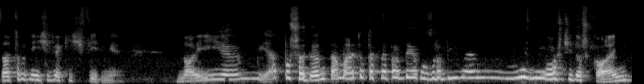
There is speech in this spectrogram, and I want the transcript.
zatrudnij się w jakiejś firmie. No i e, ja poszedłem tam, ale to tak naprawdę ja to zrobiłem nie z miłości do szkoleń,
